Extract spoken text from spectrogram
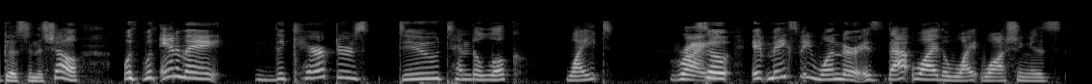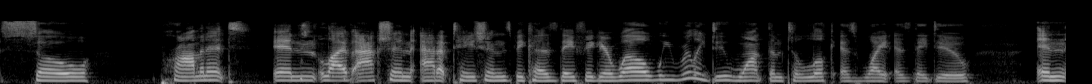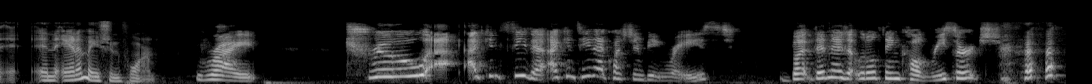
Ghost in the Shell, with with anime, the characters do tend to look white. right. So it makes me wonder: is that why the whitewashing is so prominent in live action adaptations? Because they figure, well, we really do want them to look as white as they do in in animation form. Right. True. I, I can see that. I can see that question being raised. But then there's that little thing called research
